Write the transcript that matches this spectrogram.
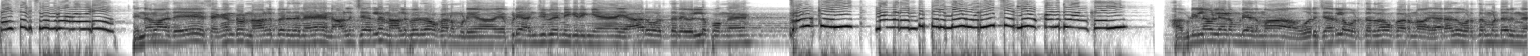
பிரைஸ் அடிச்சு வந்துருவாங்க விடு. என்னம்மா அது? செகண்ட் ரவுண்ட் நாலு பேர் தானே? நாலு சேர்ல நாலு பேர் தான் உட்கார முடியும். எப்படி அஞ்சு பேர் நிக்கிறீங்க? யார் ஒருத்தர் வெளில போங்க? அப்படிலாம் விளையாட முடியாதுமா ஒரு சேர்ல ஒருத்தர் தான் உட்காரணும். யாராவது ஒருத்தர் மட்டும் இருங்க.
